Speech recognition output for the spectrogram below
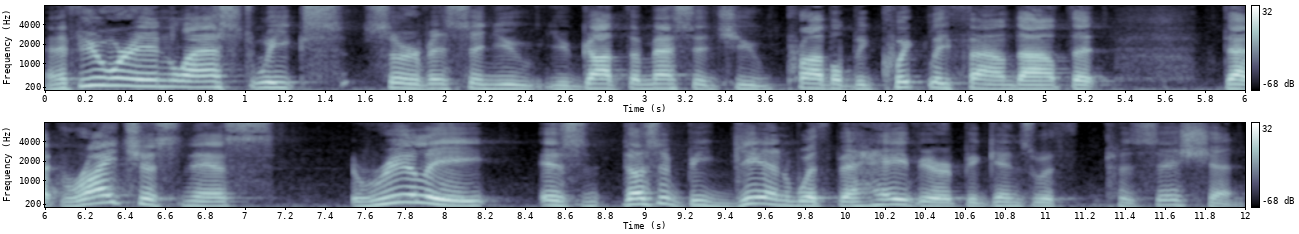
And if you were in last week's service and you, you got the message, you probably quickly found out that, that righteousness really is, doesn't begin with behavior, it begins with position.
